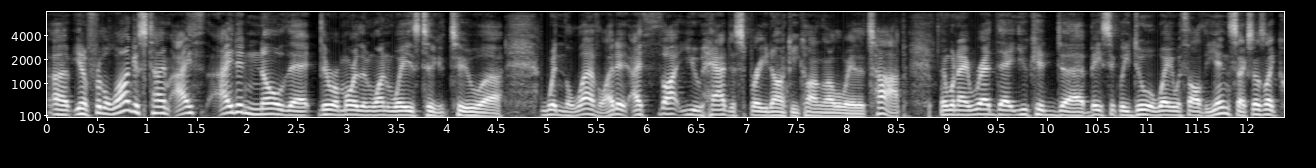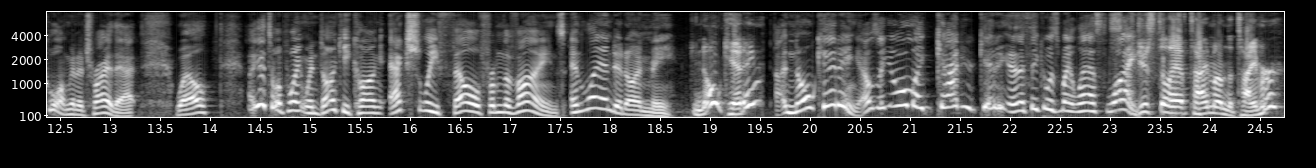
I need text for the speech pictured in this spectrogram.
Uh, you know, for the longest time, I th- I didn't know that there were more than one ways to to uh, win the level. I did, I thought you had to spray Donkey Kong all the way to the top. And when I read that you could uh, basically do away with all the insects, I was like, cool, I'm going to try that. Well, I got to a point when Donkey Kong actually fell from the vines and landed on me. No kidding. Uh, no kidding. I was like, oh my god, you're kidding. And I think it was my last life. Did you still have time on the timer?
